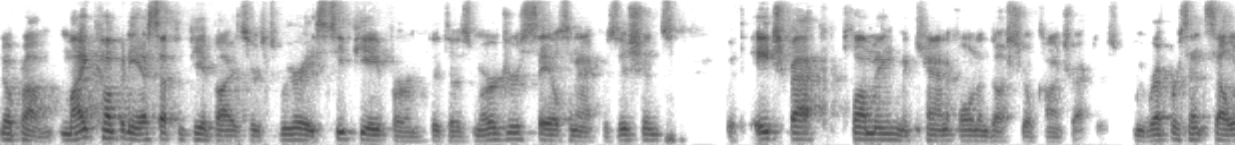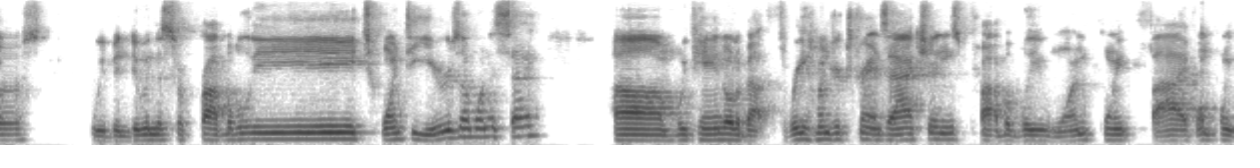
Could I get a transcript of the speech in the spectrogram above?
no problem. My company, SFP Advisors, we're a CPA firm that does mergers, sales, and acquisitions with HVAC, plumbing, mechanical, and industrial contractors. We represent sellers. We've been doing this for probably 20 years, I want to say. Um, we've handled about 300 transactions, probably 1.5, 1.6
